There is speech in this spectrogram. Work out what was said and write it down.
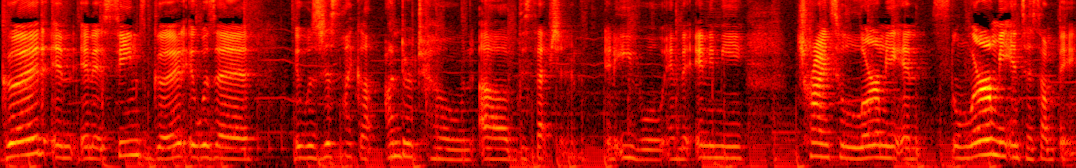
good and, and it seems good, it was a it was just like an undertone of deception and evil and the enemy trying to lure me and lure me into something.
